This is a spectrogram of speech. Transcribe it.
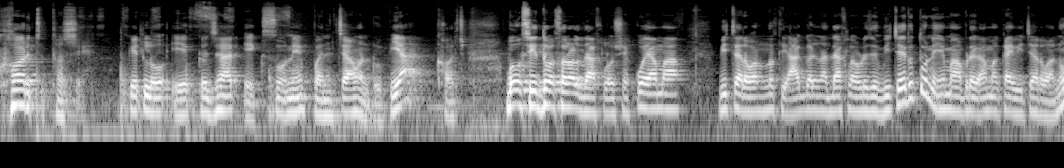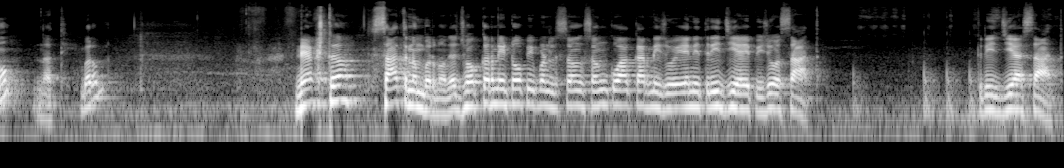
ખર્ચ થશે. કેટલો? એક હજાર એકસો પંચાવન રૂપિયા ખર્ચ. બહુ સીધો સરળ દાખલો છે. કોઈ આમાં વિચારવાનું નથી. આગળના દાખલા આપણે જે વિચાર્યું હતું ને, એમાં આપણે આમાં કાંઈ વિચારવાનું નથી. બરાબર? નેક્સ્ટ સાત નંબરનો. જોકરની ટોપી પણ શંકુ આકારની જોઈએ એની ત્રીજી આપી જો સાત. ત્રિજ્યા સાત.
